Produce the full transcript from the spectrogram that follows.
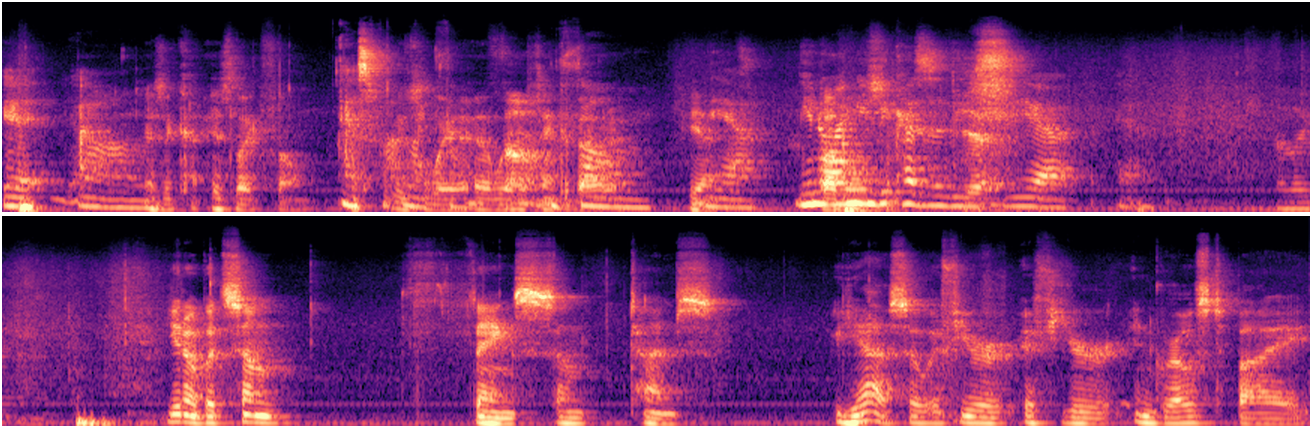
it um, As a as like foam. as Is fo- like way, foam. a way to Foam. think about it. foam. Yeah. You know, I mean, because of these. Yeah. Yeah. I like that. You know, but some things sometimes, yeah. So if you're if you're engrossed by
